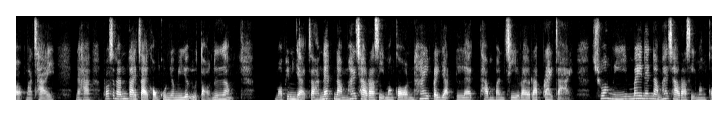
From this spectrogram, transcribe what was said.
ออกมาใช้นะคะ เพราะฉะนั้นรายจ่ายของคุณยังมีเยอะอยู่ต่อเนื่อง หมอพิมพ์อยากจะแนะนำให้ชาวราศีมังกรให้ประหยัดและทำบัญชีรายรับรายจ่าย ช่วงนี้ไม่แนะนำให้ชาวราศีมังก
